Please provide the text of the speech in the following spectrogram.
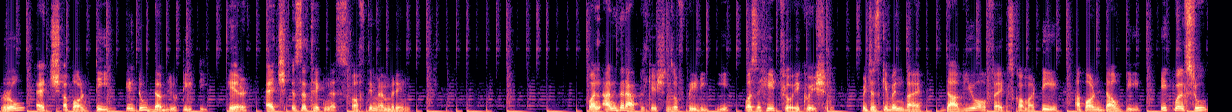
rho h upon t into wtt. Here, h is the thickness of the membrane. One another applications of PDE was the heat flow equation, which is given by w of x comma t upon dou t equals to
